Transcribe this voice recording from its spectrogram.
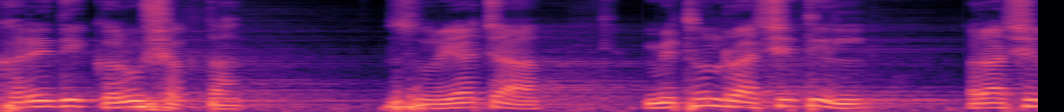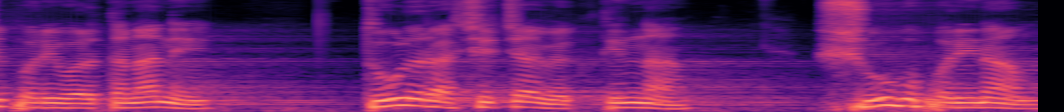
खरेदी करू शकतात. सूर्याच्या मिथुन राशीतील राशी परिवर्तनाने तूळ राशीच्या व्यक्तींना शुभ परिणाम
